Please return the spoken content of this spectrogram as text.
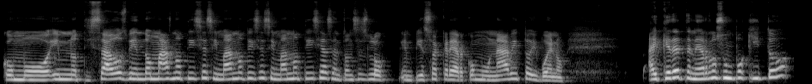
como hipnotizados viendo más noticias y más noticias y más noticias, entonces lo empiezo a crear como un hábito y bueno, hay que detenernos un poquito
